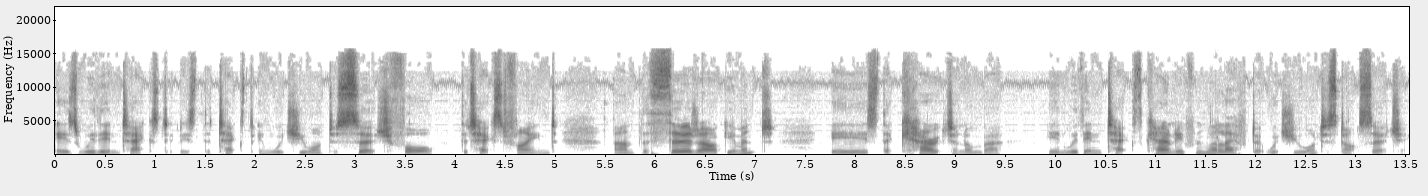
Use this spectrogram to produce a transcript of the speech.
is within text. It is the text in which you want to search for the text find. And the third argument is the character number in within text counting from the left at which you want to start searching.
